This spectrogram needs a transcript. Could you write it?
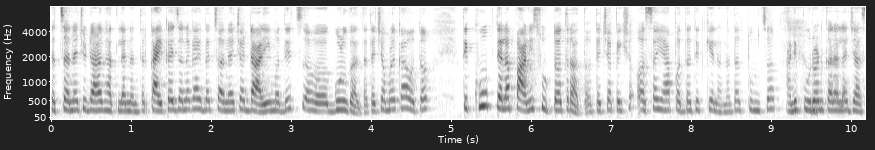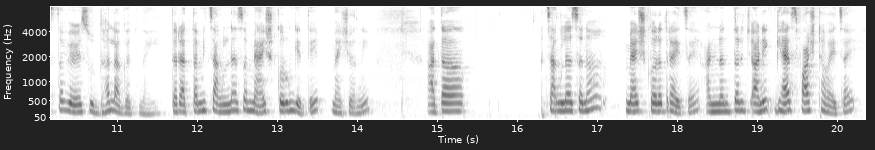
तर चण्याची डाळ घातल्यानंतर काही काही जण काय करतात चण्याच्या डाळीमध्येच गूळ घालतात. त्याच्यामुळे काय होतं ते खूप त्याला पाणी सुटत राहतं. त्याच्यापेक्षा असं ह्या पद्धतीत केलं ना तर तुमचं आणि पुरण करायला जास्त वेळसुद्धा लागत नाही. तर आता मी चांगलं असं मॅश करून घेते मॅशरनी आता चांगलं असं ना मॅश करत राहायचं आहे आणि नंतर आणि गॅस फास्ट ठेवायचा आहे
